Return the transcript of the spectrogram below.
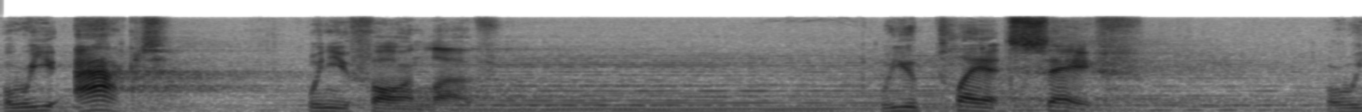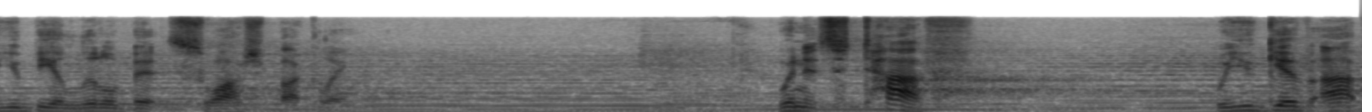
or will you act when you fall in love? Will you play it safe, or will you be a little bit swashbuckling? When it's tough, will you give up,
